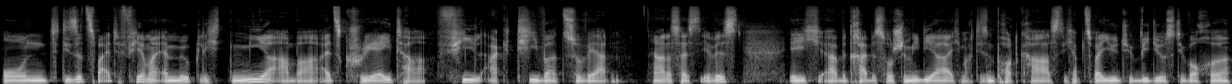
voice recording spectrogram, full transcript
Und diese zweite Firma ermöglicht mir aber als Creator viel aktiver zu werden. Ja, das heißt, ihr wisst, ich äh, betreibe Social Media, ich mache diesen Podcast, ich habe zwei YouTube-Videos die Woche,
